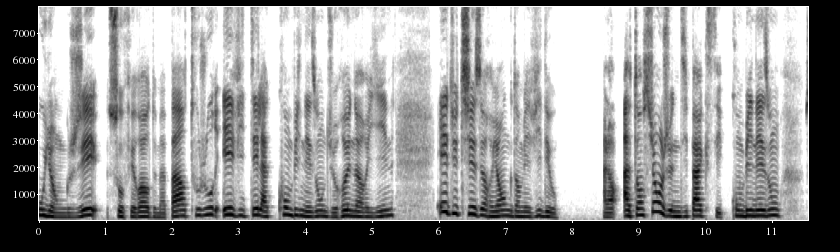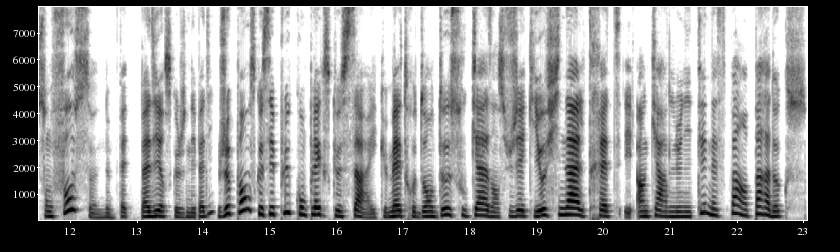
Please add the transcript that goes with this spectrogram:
ou yang. J'ai, sauf erreur de ma part, toujours évité la combinaison du runner yin et du chaser yang dans mes vidéos. Alors attention, je ne dis pas que ces combinaisons sont fausses, ne me faites pas dire ce que je n'ai pas dit. Je pense que c'est plus complexe que ça et que mettre dans deux sous-cases un sujet qui au final traite et incarne l'unité, n'est-ce pas un paradoxe?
